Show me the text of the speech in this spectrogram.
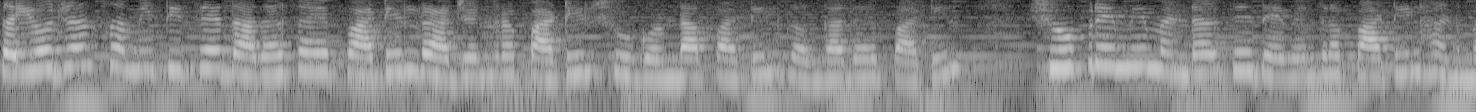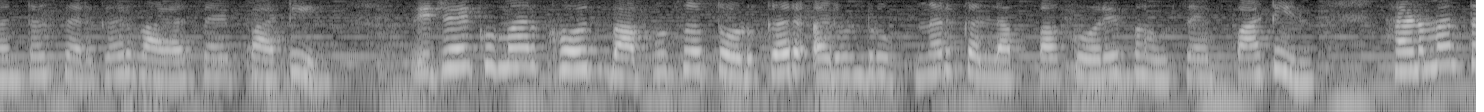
संयोजन समितीचे दादासाहेब पाटील राजेंद्र पाटील शिवगोंडा पाटील गंगाधर पाटील शिवप्रेमी मंडळचे देवेंद्र पाटील हनुमंत सरगर बाळासाहेब पाटील विजयकुमार खोत बापूसो तोडकर अरुण रुपनर कल्लाप्पा कोरे भाऊसाहेब पाटील हनुमंत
